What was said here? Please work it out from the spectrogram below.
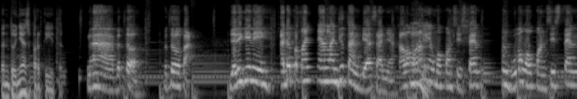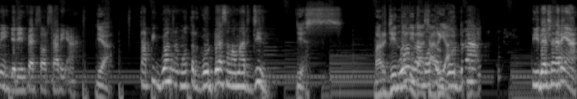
Tentunya seperti itu. Nah, betul. Betul, Pak. Jadi gini, ada pertanyaan lanjutan biasanya. Kalau Oke. orang yang mau konsisten, gua mau konsisten nih jadi investor syariah. Ya, Tapi gua nggak mau tergoda sama margin. yes. Margin Gua itu tidak syariah. tergoda tidak syariah.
